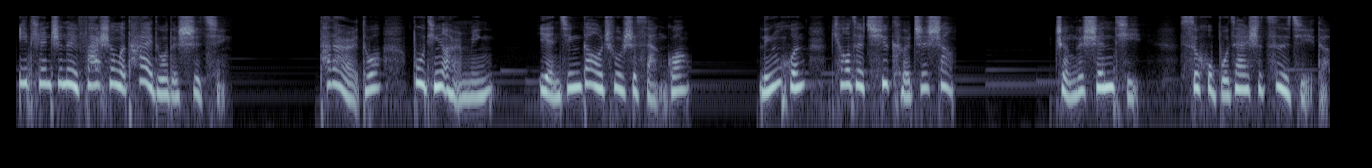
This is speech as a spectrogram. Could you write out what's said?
一天之内发生了太多的事情，他的耳朵不停耳鸣，眼睛到处是散光，灵魂飘在躯壳之上，整个身体似乎不再是自己的。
